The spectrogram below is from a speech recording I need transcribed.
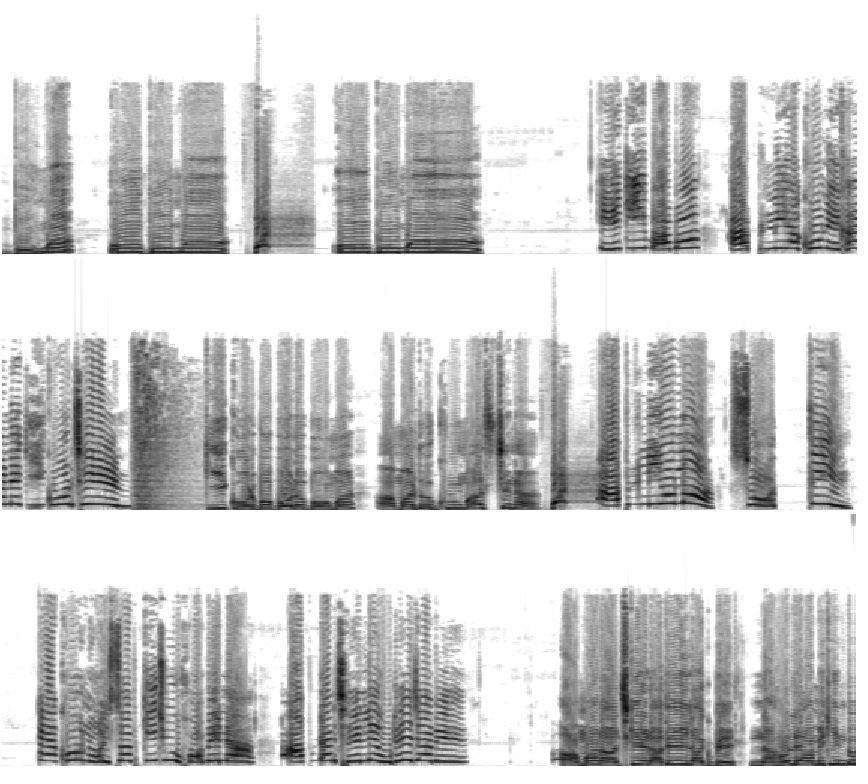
বৌমা? ও বৌমা। ও বৌমা। এ কি বাবা? আপনি এখন এখানে কি করছেন? কি করব বলো বৌমা? আমার তো ঘুম আসছে না। আপনিও না? সত্যি? এখন ওইসব কিছু হবে না। আপনার ছেলে উঠে যাবে। আমার আজকে রাতেই লাগবে। না হলে আমি কিন্তু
